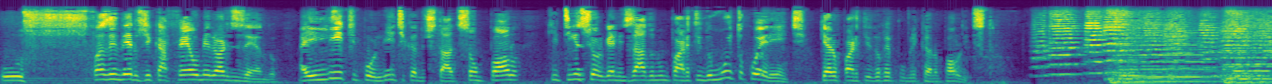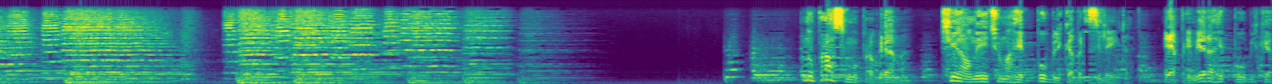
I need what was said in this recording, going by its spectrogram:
os fazendeiros de café, ou melhor dizendo, a elite política do estado de São Paulo que tinha se organizado num partido muito coerente, que era o Partido Republicano Paulista. Próximo programa, finalmente uma república brasileira. É a primeira república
